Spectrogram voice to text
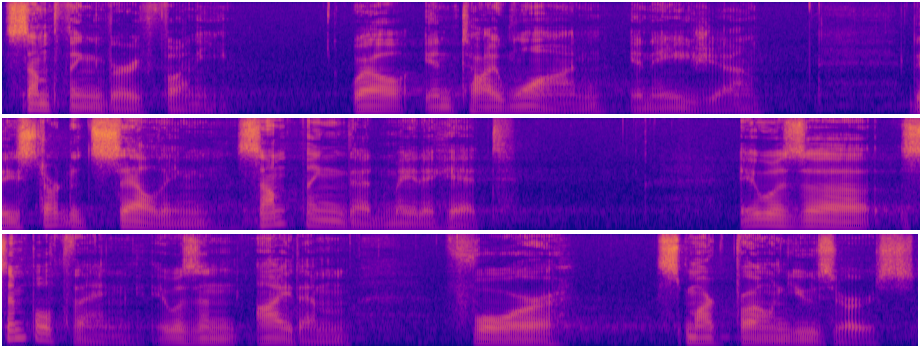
something very funny. Well, in Taiwan, in Asia, they started selling something that made a hit. It was a simple thing. It was an item for smartphone users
